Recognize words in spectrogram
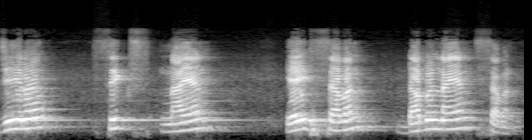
zero six nine eight seven double nine seven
